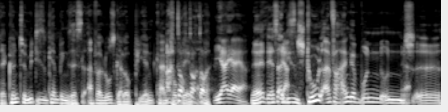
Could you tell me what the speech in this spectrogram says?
der könnte mit diesem Campingsessel einfach losgaloppieren, kein Ach, Problem. Doch, doch, doch. Ja, ja, ja. Ne, der ist an ja. diesen Stuhl einfach angebunden und, ja. äh,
